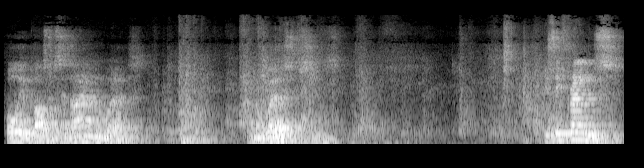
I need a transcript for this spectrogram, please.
Paul the Apostle says, I am the worst. I'm the worst of sinners. You see, friends,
